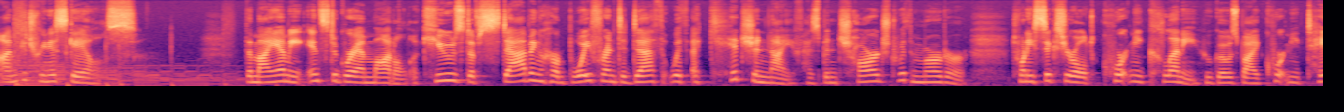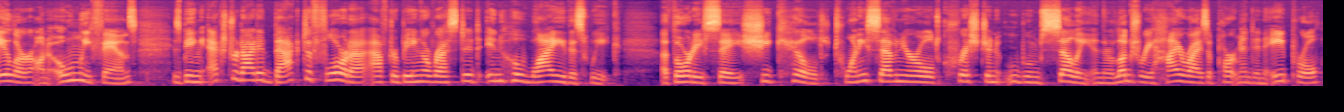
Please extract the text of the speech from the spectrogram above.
I'm Katrina Scales. The Miami Instagram model, accused of stabbing her boyfriend to death with a kitchen knife, has been charged with murder. 26 year old Courtney Clenney, who goes by Courtney Taylor on OnlyFans, is being extradited back to Florida after being arrested in Hawaii this week. Authorities say she killed 27 year old Christian Obumseli in their luxury high rise apartment in April.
